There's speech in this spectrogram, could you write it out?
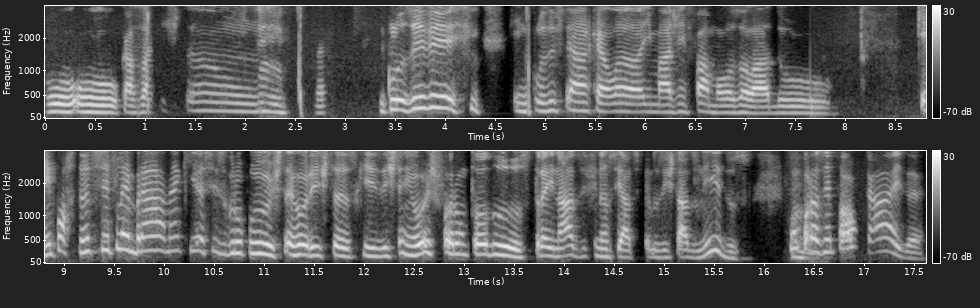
o, o Cazaquistão, sim, Inclusive, inclusive tem aquela imagem famosa lá do. Que é importante sempre lembrar né, que esses grupos terroristas que existem hoje foram todos treinados e financiados pelos Estados Unidos, como por exemplo a Al-Qaeda,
